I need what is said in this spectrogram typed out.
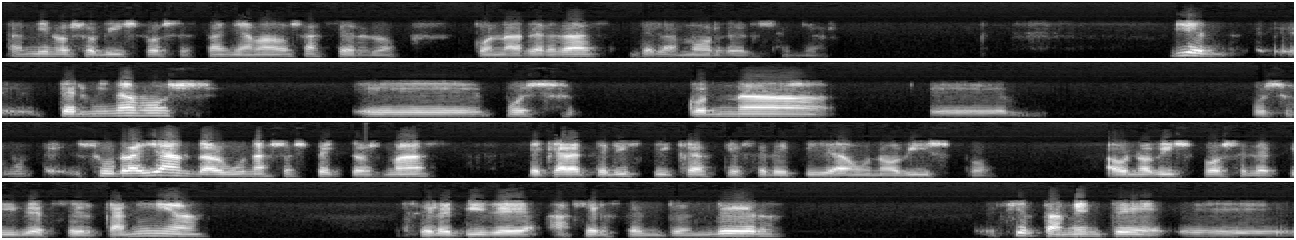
también los obispos están llamados a hacerlo con la verdad del amor del Señor. Bien, eh, terminamos eh, pues con una eh, pues subrayando algunos aspectos más de características que se le pide a un obispo. A un obispo se le pide cercanía, se le pide hacerse entender, ciertamente eh,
